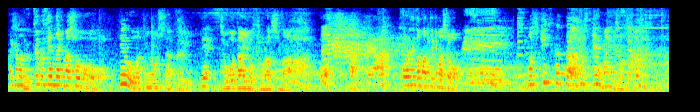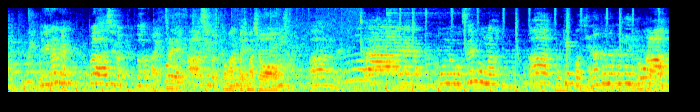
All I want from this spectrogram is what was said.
はい。じゃあまずうつ伏せになりましょう。手を脇の下ついて上体を反らしますはいこれで止まっておきましょう。もしきつかったら少し手を前にしましょう。えー、なんでうわあしんどいはいこれで止まっておきましょう。ああなんでああいやいやこんな動きせんもんなあこれ結構背中が硬いと。や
